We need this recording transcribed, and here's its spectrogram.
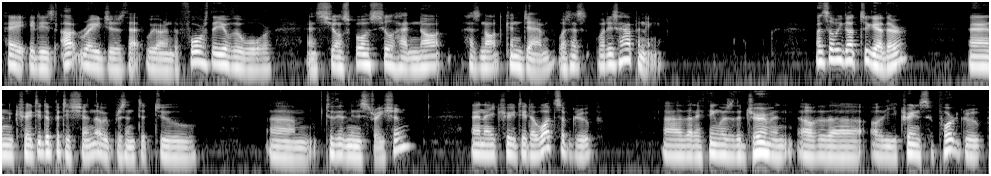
hey, it is outrageous that we are on the fourth day of the war and Sciences Po still had not, has not condemned what, has, what is happening. And so we got together and created a petition that we presented to, um, to the administration. And I created a WhatsApp group uh, that I think was the German of the, of the Ukraine support group.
